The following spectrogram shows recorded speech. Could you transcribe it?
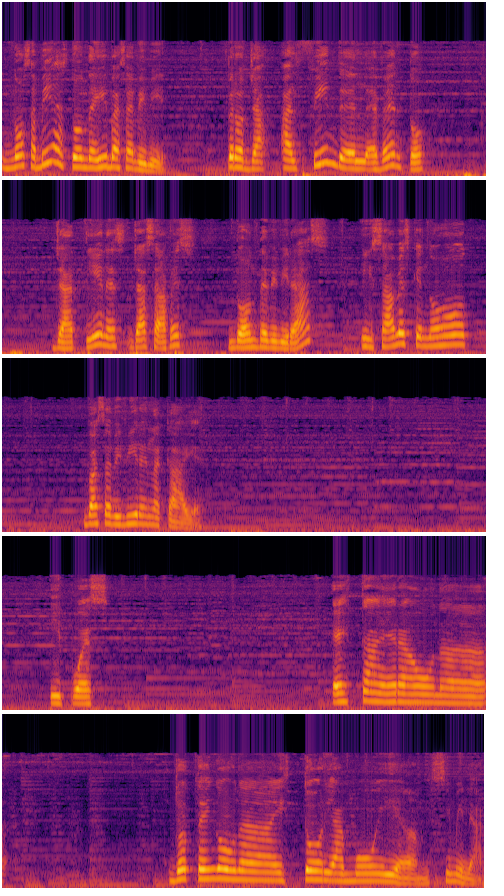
no sabías dónde ibas a vivir. Pero ya al fin del evento, ya tienes, ya sabes dónde vivirás y sabes que no vas a vivir en la calle. Y pues esta era una yo tengo una historia muy um, similar.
